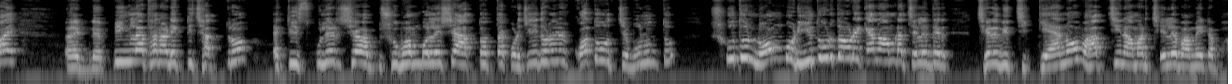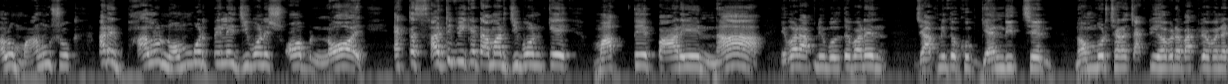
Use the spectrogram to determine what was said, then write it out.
হয় পিংলা থানার একটি ছাত্র, একটি স্কুলের সে শুভম বলে সে আত্মহত্যা করেছে। এই ধরনের কত হচ্ছে বলুন তো? শুধু নম্বর ইঁদুর দৌড়ে কেন আমরা ছেলেদের ছেড়ে দিচ্ছি। কেন ভাবছি না আমার ছেলে বা মেয়েটা ভালো মানুষ হোক? আরে ভালো নম্বর পেলে জীবনে সব নয়। একটা সার্টিফিকেট আমার জীবনকে মাপতে পারে না। এবার আপনি বলতে পারেন যে আপনি তো খুব জ্ঞান দিচ্ছেন, নম্বর ছাড়া চাকরি হবে না, বাকরি হবে না।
